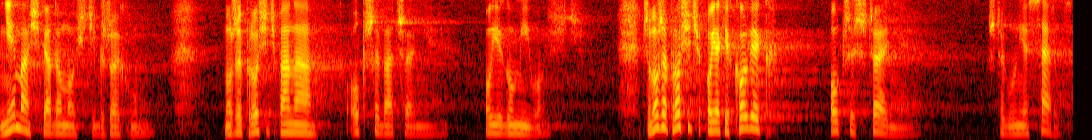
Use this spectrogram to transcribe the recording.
nie ma świadomości grzechu, może prosić Pana o przebaczenie, o Jego miłość. Czy może prosić o jakiekolwiek oczyszczenie, szczególnie serca?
